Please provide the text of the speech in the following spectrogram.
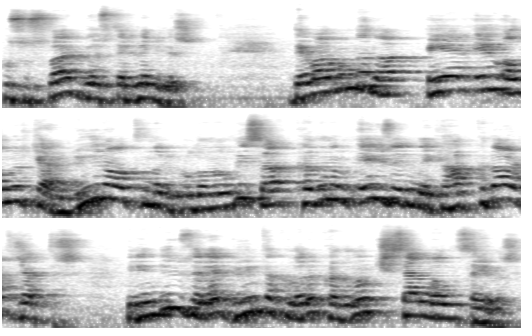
hususlar gösterilebilir. Devamında da eğer ev alınırken düğün altınları kullanıldıysa kadının ev üzerindeki hakkı da artacaktır. Bilindiği üzere düğün takıları kadının kişisel malı sayılır.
